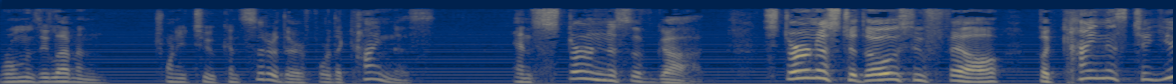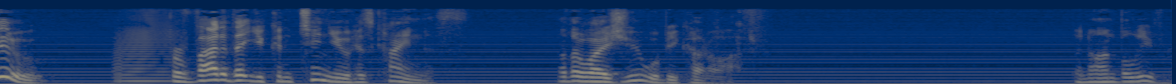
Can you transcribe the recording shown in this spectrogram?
Romans 11:22 Consider therefore the kindness and sternness of God. Sternness to those who fell, but kindness to you, provided that you continue his kindness. Otherwise, you will be cut off. The non believer.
